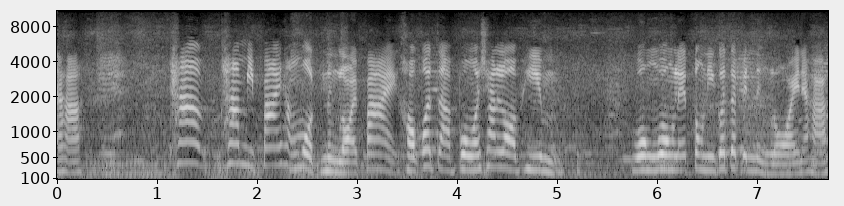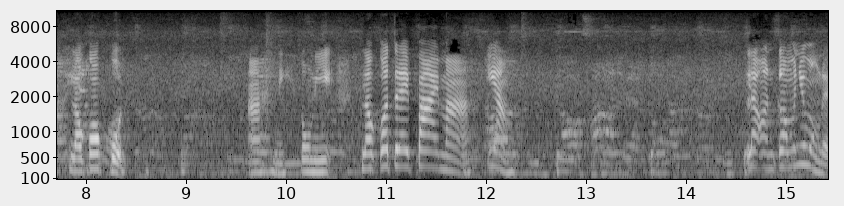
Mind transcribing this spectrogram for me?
นะคะ ถ้าถ้ามีป้ายทั้งหมด 100 ป้ายเขาก็จะโปรโมชั่นรอพิมพ์ วงวงเล็บตรงนี้ก็จะเป็น 100 นะคะ แล้วก็กดอะนี่ตรงนี้เราก็จะได้ป้ายมาเอี่ยง แล้วอันก็มันอยู่หมองไหน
